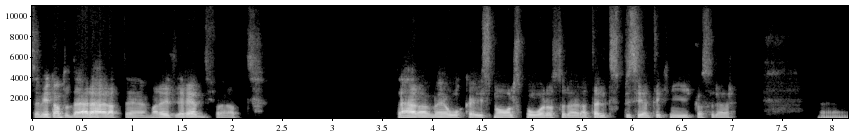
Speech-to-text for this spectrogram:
Sen vet jag inte om det är det här att eh, man är lite rädd för att det här med att åka i smalspår och så där, att det är lite speciell teknik och så där. Eh,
